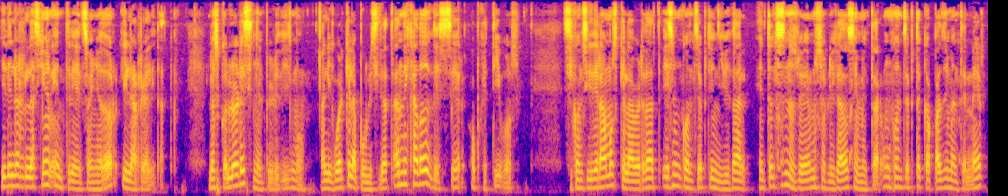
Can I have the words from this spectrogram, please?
y de la relación entre el soñador y la realidad. Los colores en el periodismo, al igual que la publicidad, han dejado de ser objetivos si consideramos que la verdad es un concepto individual, entonces nos veremos obligados a inventar un concepto capaz de mantener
